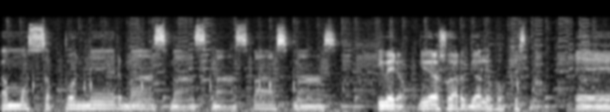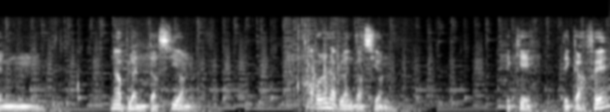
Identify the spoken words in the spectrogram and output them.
Vamos a poner más, más, más, más, más. Vivero. Vivero ayudar a reactivar los bosques. No. Em, una plantación. Vamos a poner una plantación. ¿De qué? ¿De café?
